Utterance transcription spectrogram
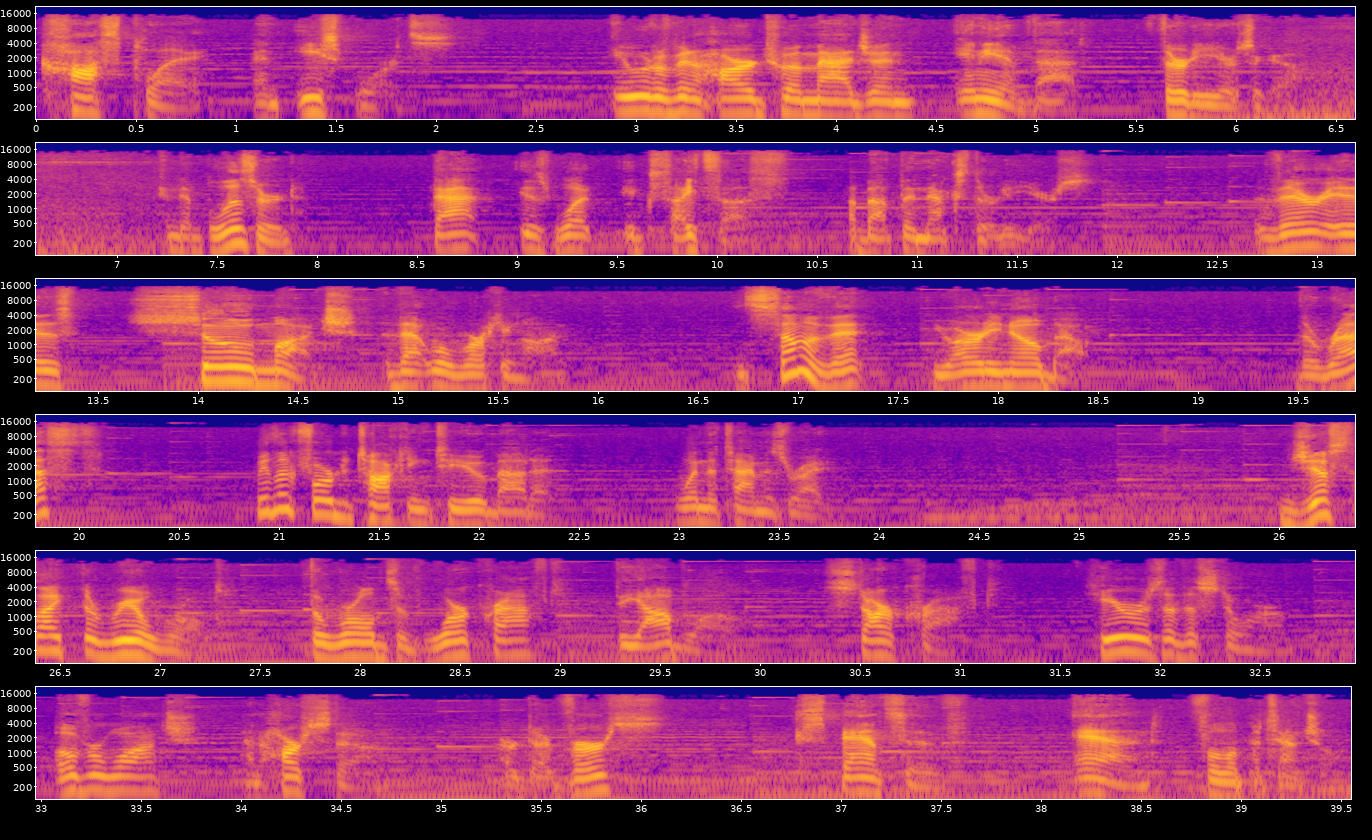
cosplay, and esports. It would have been hard to imagine any of that 30 years ago. And at Blizzard, that is what excites us about the next 30 years. There is so much that we're working on. And some of it you already know about. The rest, we look forward to talking to you about it when the time is right. Just like the real world, the worlds of Warcraft, Diablo, StarCraft, Heroes of the Storm, Overwatch, and Hearthstone are diverse, expansive, and full of potential.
